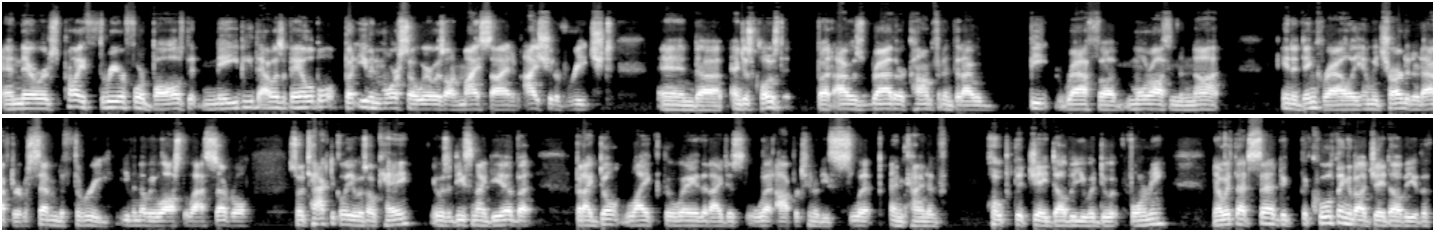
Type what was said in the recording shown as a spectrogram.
And there was probably three or four balls that maybe that was available, but even more so where it was on my side and I should have reached and uh, and just closed it. But I was rather confident that I would beat Rafa more often than not in a dink rally, and we charted it after. It was seven to three, even though we lost the last several. So tactically, it was okay. It was a decent idea, but but I don't like the way that I just let opportunities slip and kind of hope that JW would do it for me. Now, with that said, the, the cool thing about JW, the,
